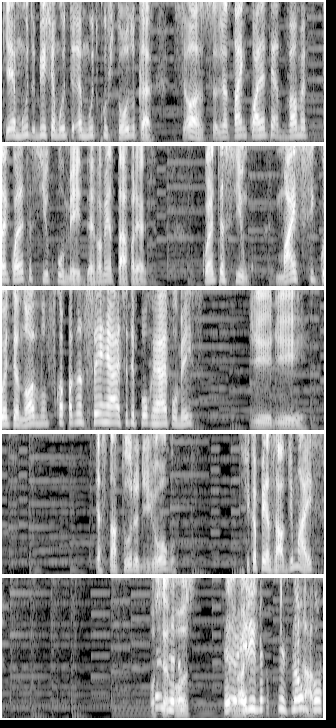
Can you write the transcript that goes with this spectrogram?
Que é muito, bicho, é muito, é muito custoso, cara. Ó, já tá em 40, vai, aumen- tá em 45 por mês, deve aumentar, parece. 45 mais 59, vou ficar pagando 100 reais, 100 e pouco reais por mês de, de, de assinatura de jogo. Fica pesado demais. Ou se- é. ou- Ele, eles não vão.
